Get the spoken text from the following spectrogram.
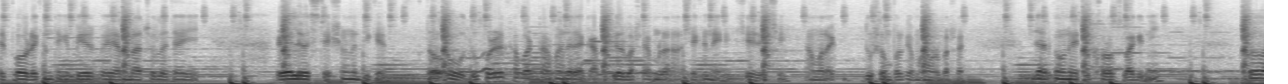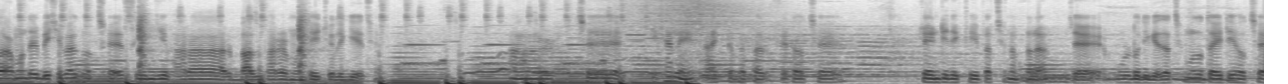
এরপর এখান থেকে বের হয়ে আমরা চলে যাই রেলওয়ে স্টেশনের দিকে। তো, ও, দুপুরের খাবারটা আমাদের এক আত্মীয়র বাসায় আমরা সেখানে সেরেছি আমার এক দুসম্পর্কে মামার বাসায়। যার কারণে এটি খরচ লাগেনি। তো আমাদের বেশিরভাগ হচ্ছে সিএনজি ভাড়া আর বাস ভাড়ার মধ্যেই চলে গিয়েছে। আর হচ্ছে এখানে আরেকটা ব্যাপার, সেটা হচ্ছে ট্রেনটি দেখতেই পাচ্ছেন আপনারা যে উল্টো দিকে যাচ্ছে। মূলত এটি হচ্ছে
